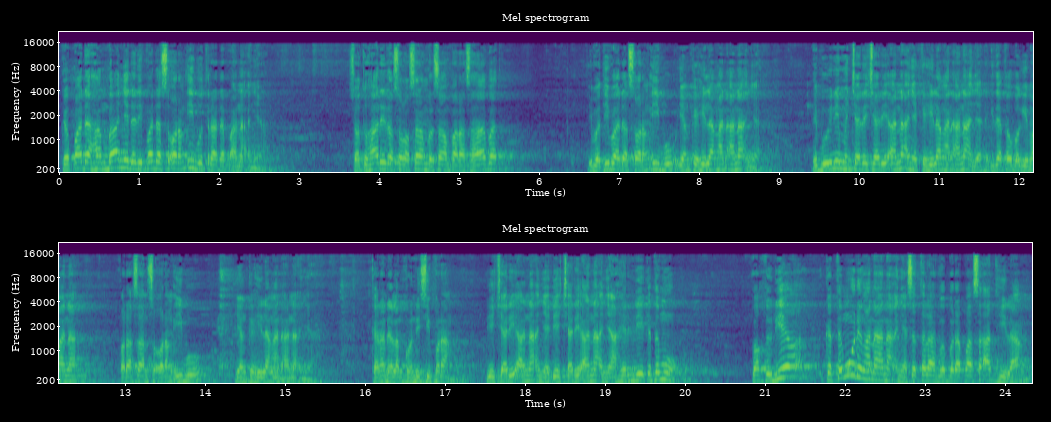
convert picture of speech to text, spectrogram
kepada hambanya daripada seorang ibu terhadap anaknya. Suatu hari Rasulullah SAW bersama para sahabat, tiba-tiba ada seorang ibu yang kehilangan anaknya. Ibu ini mencari-cari anaknya, kehilangan anaknya. Dan kita tahu bagaimana perasaan seorang ibu yang kehilangan anaknya. Karena dalam kondisi perang, dia cari anaknya, dia cari anaknya, akhirnya dia ketemu. Waktu dia ketemu dengan anaknya setelah beberapa saat hilang,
